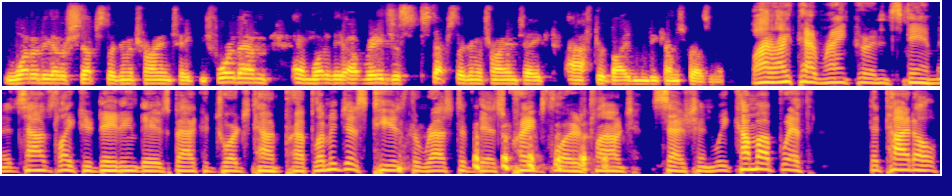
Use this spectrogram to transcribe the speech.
what are the other steps they're going to try and take before them, and what are the outrageous steps they're going to try and take after Biden becomes president? Well, I like that rancor and steam. It sounds like your dating days back at Georgetown Prep. Let me just tease the rest of this Craig's Lawyers Lounge session. We come up with the title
